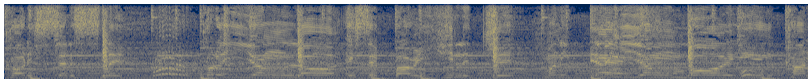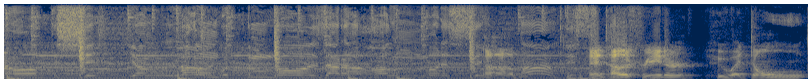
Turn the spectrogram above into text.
Carti said it's slit. Call the young lord, ASAP Barry, he legit. Money bag, young boy, he ain't kinda off the shit. Young lord with them boys out of Harlem, but it's sick. Um, Uh, And Tyler Creator, who I don't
